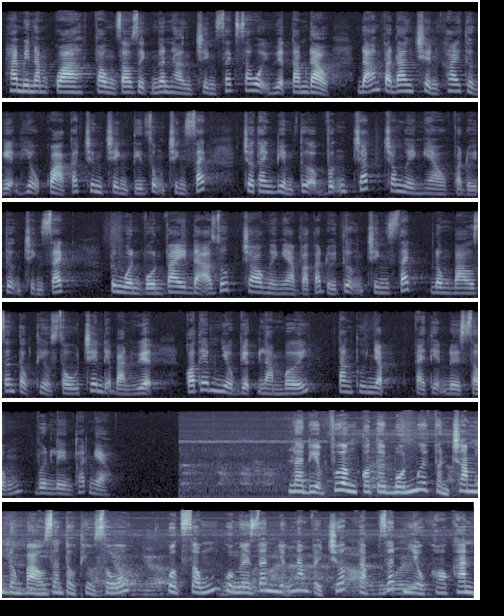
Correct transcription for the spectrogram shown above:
20 năm qua, Phòng Giao dịch Ngân hàng Chính sách Xã hội huyện Tam Đảo đã và đang triển khai thực hiện hiệu quả các chương trình tín dụng chính sách, trở thành điểm tựa vững chắc cho người nghèo và đối tượng chính sách. Từ nguồn vốn vay đã giúp cho người nghèo và các đối tượng chính sách đồng bào dân tộc thiểu số trên địa bàn huyện có thêm nhiều việc làm mới, tăng thu nhập, cải thiện đời sống, vươn lên thoát nghèo là địa phương có tới 40% đồng bào dân tộc thiểu số. Cuộc sống của người dân những năm về trước gặp rất nhiều khó khăn.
